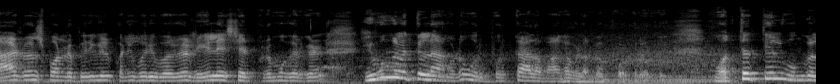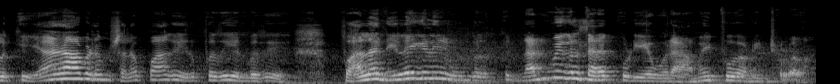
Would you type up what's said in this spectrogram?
ஆர்டர்ஸ் போன்ற பிரிவில் பணிபுரிபவர்கள் ரியல் எஸ்டேட் பிரமுகர்கள் இவங்களுக்கெல்லாம் கூட ஒரு பொற்காலமாக விளங்கப் போகிறது. மொத்தத்தில் உங்களுக்கு ஏழாம் இடம் சிறப்பாக இருப்பது என்பது பல நிலைகளில் உங்களுக்கு நன்மைகள் தரக்கூடிய ஒரு அமைப்பு அப்படின்னு சொல்லலாம்.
